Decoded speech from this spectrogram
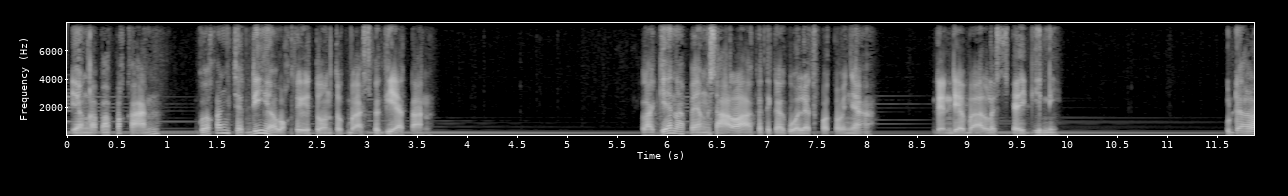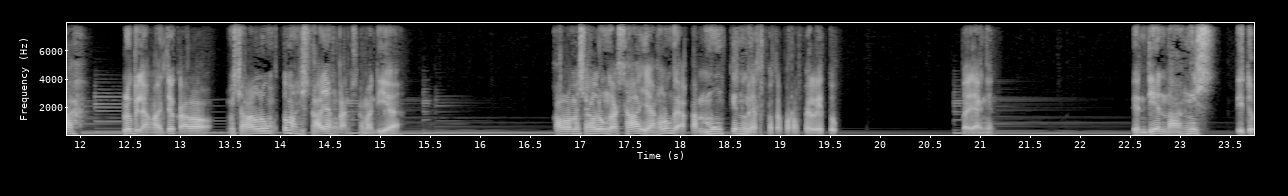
ya nggak apa-apa kan? Gue kan chat dia waktu itu untuk bahas kegiatan Lagian apa yang salah ketika gue lihat fotonya? Dan dia bales kayak gini? Udahlah, lu bilang aja kalau misalnya lu tuh masih sayang kan sama dia. kalau misalnya lu nggak sayang lu nggak akan mungkin lihat foto profil itu. Bayangin. Dan dia nangis di de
